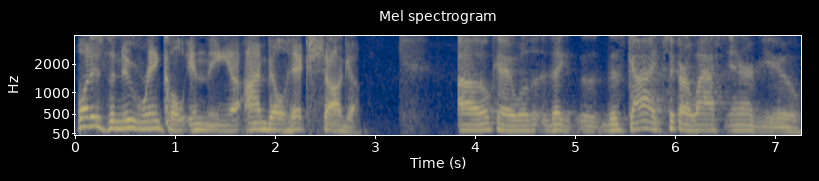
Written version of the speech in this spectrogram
what is the new wrinkle in the uh, I'm Bill Hicks saga? Oh, okay. Well, the, the, this guy took our last interview,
